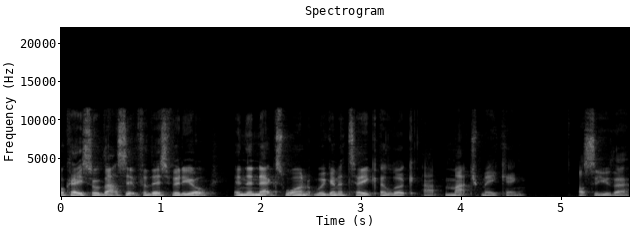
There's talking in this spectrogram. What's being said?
Okay, so that's it for this video. In the next one, we're going to take a look at matchmaking. I'll see you there.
